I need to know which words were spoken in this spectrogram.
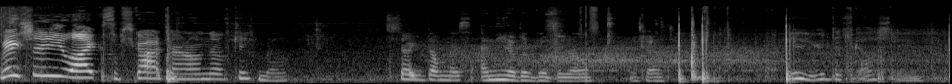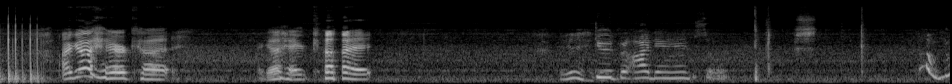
make sure you like, subscribe, turn on the notification bell. So you don't miss any other videos. Okay. Dude, you're disgusting. I got a haircut. I got a haircut. Dude, but I didn't, so. Oh, no.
